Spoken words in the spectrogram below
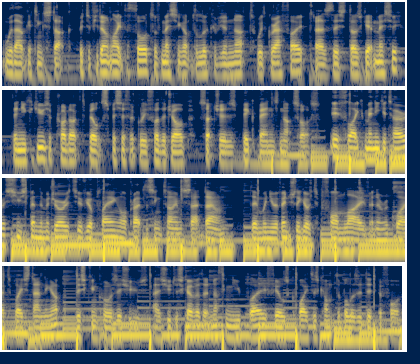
without getting stuck. But if you don't like the thought of messing up the look of your nut with graphite, as this does get messy, then you could use a product built specifically for the job, such as Big Bends Nut Sauce. If, like many guitarists, you spend the majority of your playing or practicing time sat down, then when you eventually go to perform live and are required to play standing up, this can cause issues, as you discover that nothing you play feels quite as comfortable as it did before.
